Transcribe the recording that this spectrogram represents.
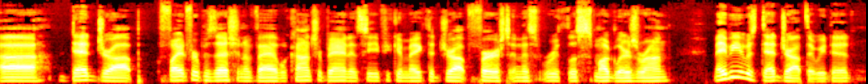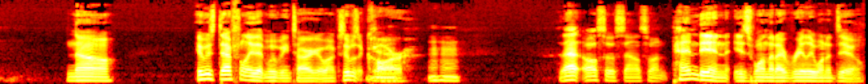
Uh, dead drop. Fight for possession of valuable contraband and see if you can make the drop first in this ruthless smuggler's run. Maybe it was dead drop that we did. No, it was definitely that moving target one because it was a car. hmm That also sounds fun. Penned in is one that I really want to do.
